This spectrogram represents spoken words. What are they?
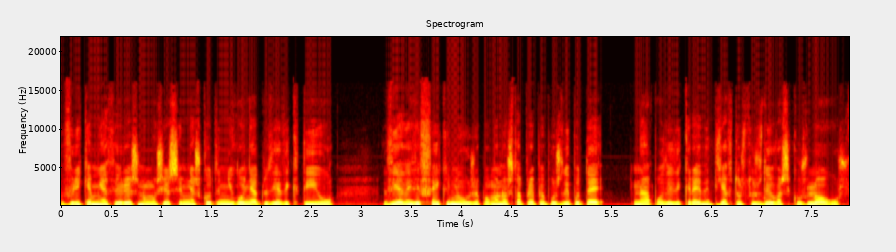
βρήκε μια θεωρία συνωμοσίας σε μια σκοτεινή γωνιά του διαδικτύου, διαδίδει fake news. Επομένως, θα πρέπει οπωσδήποτε να αποδίδει credit για αυτούς τους δύο βασικούς λόγους.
